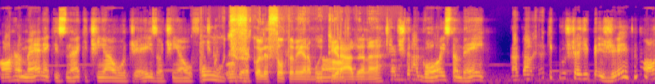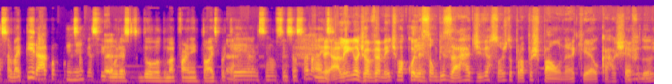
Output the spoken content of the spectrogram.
Horror Manics, né? Que tinha o Jason, tinha o Fred Putz, essa coleção também era muito Nossa. irada, né? tinha de dragões também. A galera que puxa RPG, nossa, vai pirar quando começar Uhum. a ver as figuras do, do McFarlane Toys, porque são sensacionais. É, além de, obviamente, uma coleção bizarra de versões do próprio Spawn, né? Que é o carro-chefe do.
